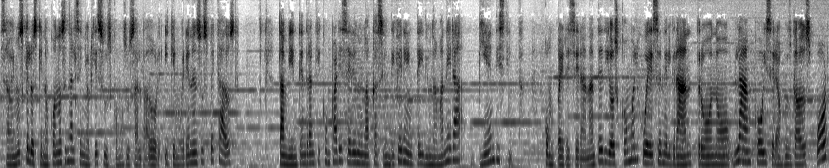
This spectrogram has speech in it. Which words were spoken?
Sabemos que los que no conocen al Señor Jesús como su Salvador y que mueren en sus pecados, también tendrán que comparecer en una ocasión diferente y de una manera bien distinta. Comparecerán ante Dios como el juez en el gran trono blanco y serán juzgados por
